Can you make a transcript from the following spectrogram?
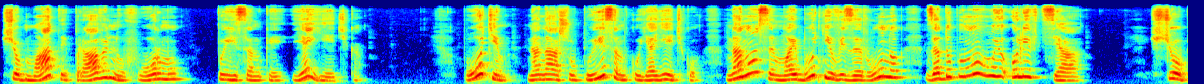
щоб мати правильну форму писанки, яєчка. Потім на нашу писанку яєчко наносимо майбутній візерунок за допомогою олівця, щоб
